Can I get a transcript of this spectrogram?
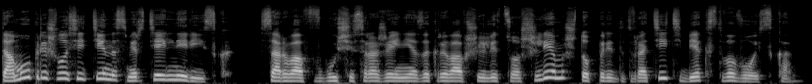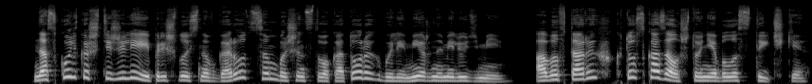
Тому пришлось идти на смертельный риск, сорвав в гуще сражения закрывавший лицо шлем, чтобы предотвратить бегство войска. Насколько ж тяжелее пришлось новгородцам, большинство которых были мирными людьми. А во-вторых, кто сказал, что не было стычки?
